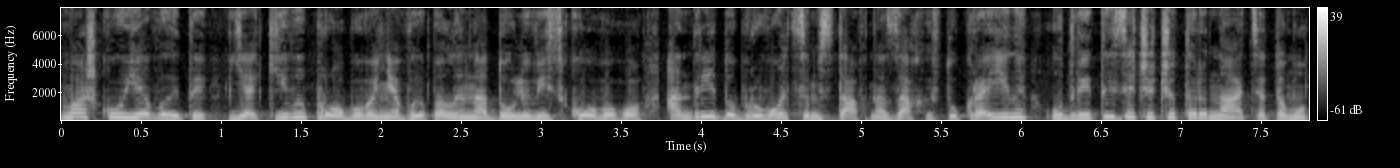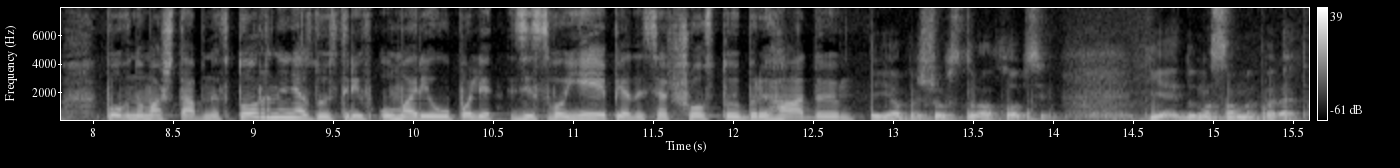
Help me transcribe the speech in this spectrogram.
важко уявити, які випробування випали на долю військового. Андрій добровольцем став на захист України у 2014-му. Повномасштабне вторгнення зустрів у Маріуполі зі своєю 56-ю бригадою. Я прийшов, сказав, хлопці, я йду на саме перед.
